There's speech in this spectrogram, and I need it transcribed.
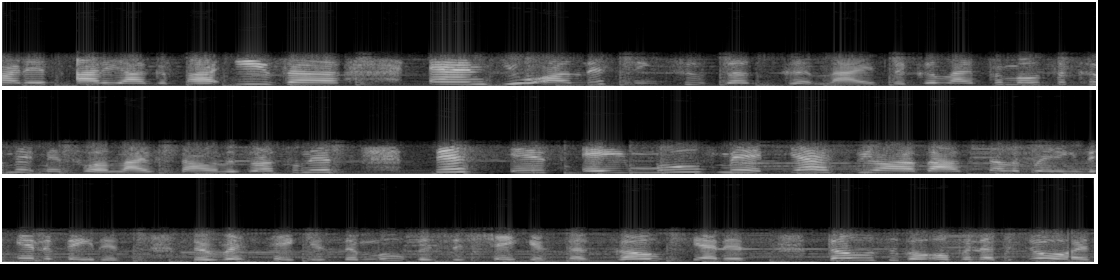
Artist, audiographer Eva, and you are listening to The Good Life. The Good Life promotes a commitment to a lifestyle of resourcefulness. This is a movement. Yes, we are about celebrating the innovators, the risk takers, the movers, the shakers, the go getters, those who go open up the doors,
